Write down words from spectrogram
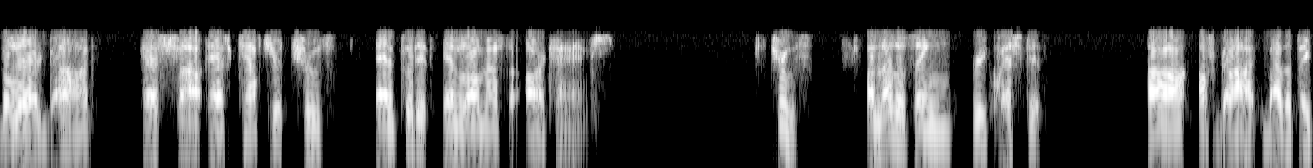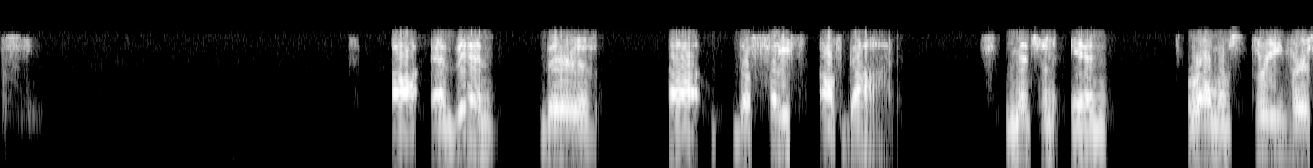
the Lord God, has found, has captured truth and put it in Lawmaster archives. Truth, another thing requested uh, of God by the papacy. Uh, and then there is uh, the faith of God, mentioned in Romans 3, verse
